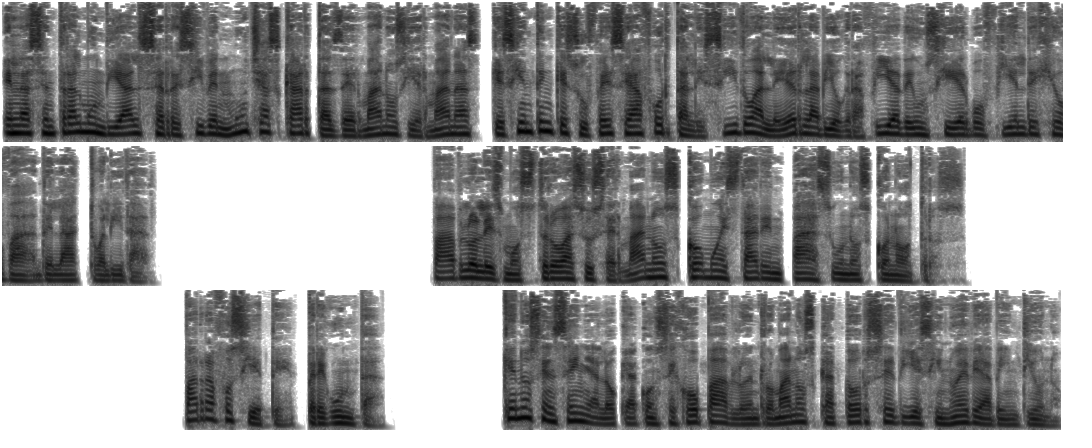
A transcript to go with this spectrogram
En la Central Mundial se reciben muchas cartas de hermanos y hermanas que sienten que su fe se ha fortalecido al leer la biografía de un siervo fiel de Jehová de la actualidad. Pablo les mostró a sus hermanos cómo estar en paz unos con otros. Párrafo 7. Pregunta. ¿Qué nos enseña lo que aconsejó Pablo en Romanos 14, 19 a 21?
